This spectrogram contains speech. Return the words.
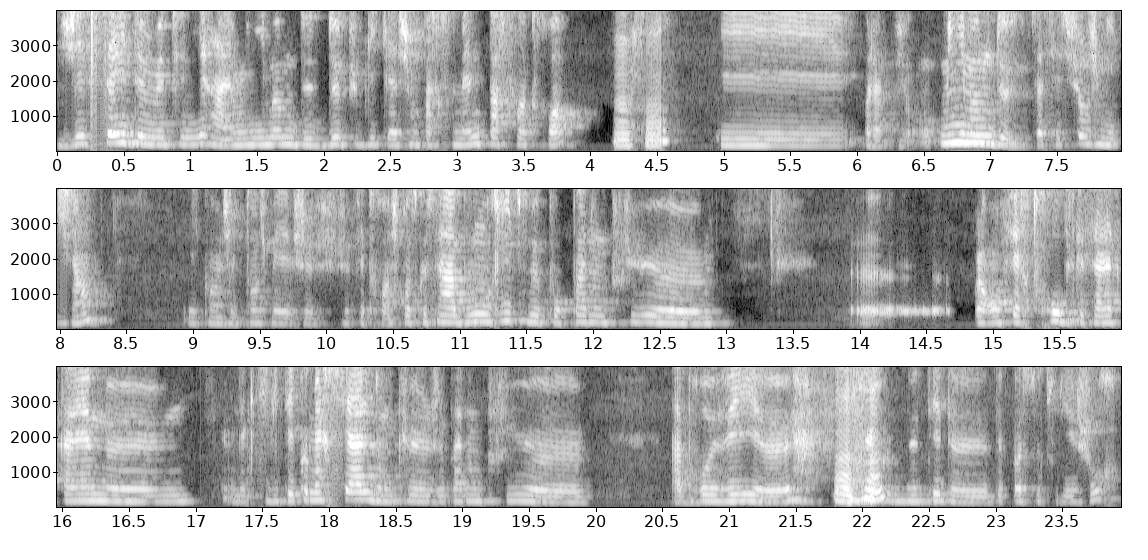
J'essaye de me tenir à un minimum de deux publications par semaine, parfois trois. Mhm. Et voilà, minimum deux, ça c'est sûr, je m'y tiens. Et quand j'ai le temps, je, mets, je, je, fais trois. Je pense que c'est un bon rythme pour pas non plus en faire trop, parce que ça reste quand même une activité commerciale, donc je ne veux pas non plus abreuver la mhm. communauté de, de postes tous les jours.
